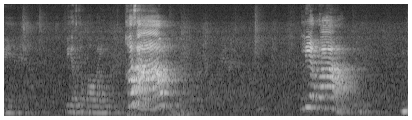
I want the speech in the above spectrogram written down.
นี่ มีกันสปอย ข้อสาม เรียกว่า B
